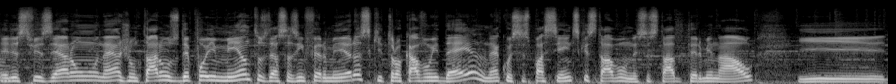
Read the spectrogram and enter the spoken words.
eles fizeram, né, juntaram os depoimentos dessas enfermeiras que trocavam ideia, né, com esses pacientes que estavam nesse estado terminal. E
